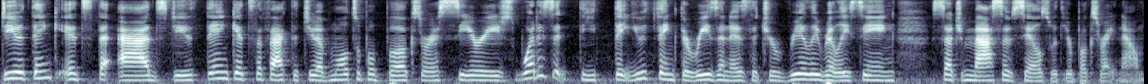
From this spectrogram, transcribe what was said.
Do you think it's the ads? Do you think it's the fact that you have multiple books or a series? What is it that you think the reason is that you're really, really seeing such massive sales with your books right now?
